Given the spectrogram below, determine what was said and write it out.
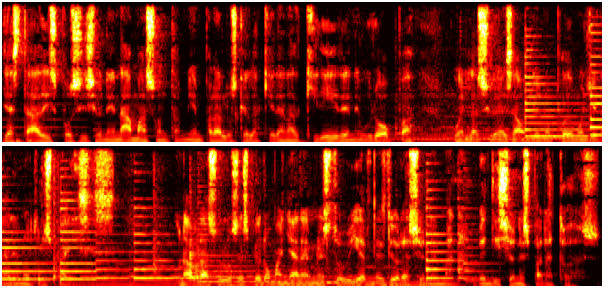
ya está a disposición en Amazon también para los que la quieran adquirir en Europa o en las ciudades a donde no podemos llegar en otros países. Un abrazo, los espero mañana en nuestro viernes de oración hermana. Bendiciones para todos.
